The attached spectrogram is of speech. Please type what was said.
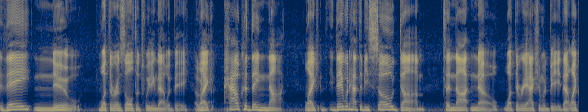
they knew what the result of tweeting that would be. Oh, like, yeah. how could they not? Like, they would have to be so dumb to not know what the reaction would be. That, like,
